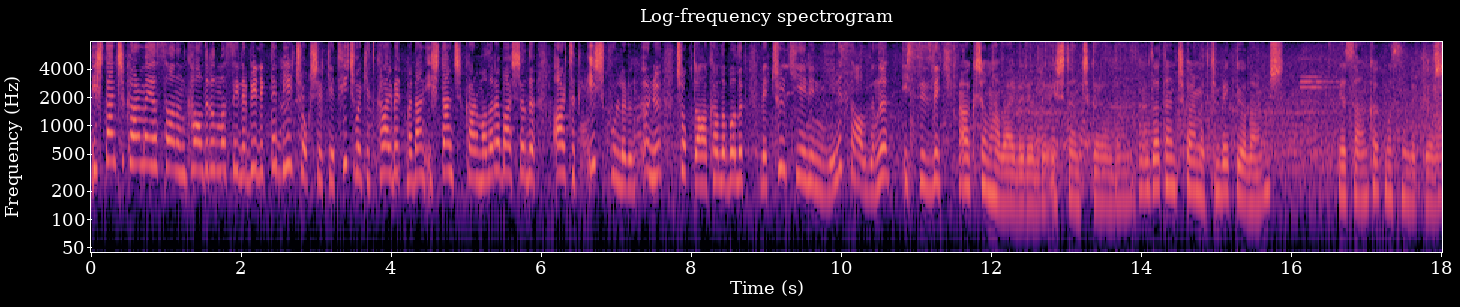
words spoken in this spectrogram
İşten çıkarma yasağının kaldırılmasıyla birlikte birçok şirket hiç vakit kaybetmeden işten çıkarmalara başladı. Artık iş kurların önü çok daha kalabalık ve Türkiye'nin yeni salgını işsizlik. Akşam haber verildi işten çıkarıldığını. Zaten çıkarmak için bekliyorlarmış. Yasağın kalkmasını bekliyorlar.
